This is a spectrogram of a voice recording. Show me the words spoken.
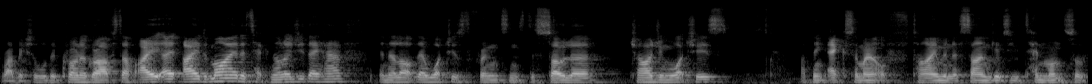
rubbish, all the chronograph stuff. I, I, I admire the technology they have in a lot of their watches. For instance, the solar charging watches. I think X amount of time in the sun gives you 10 months of,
